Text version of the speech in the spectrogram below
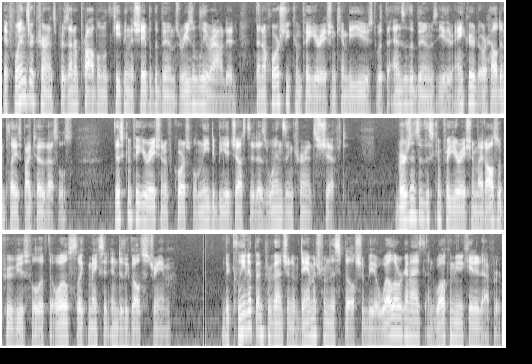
If winds or currents present a problem with keeping the shape of the booms reasonably rounded, then a horseshoe configuration can be used with the ends of the booms either anchored or held in place by tow vessels. This configuration of course will need to be adjusted as winds and currents shift. Versions of this configuration might also prove useful if the oil slick makes it into the Gulf Stream. The cleanup and prevention of damage from this spill should be a well organized and well communicated effort.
